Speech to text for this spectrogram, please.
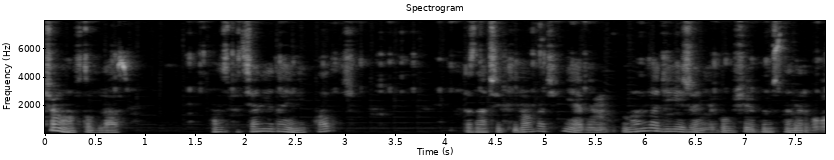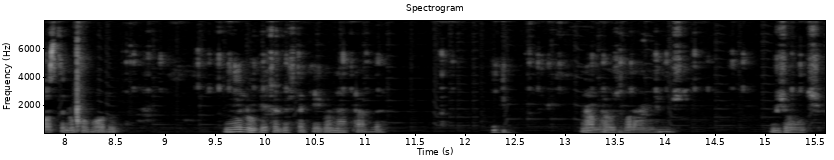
Czemu on w to wlazł? On specjalnie daje mi padać? To znaczy kilować? Nie wiem. Mam nadzieję, że nie, bo się bym zdenerwował z tego powodu. Nie lubię czegoś takiego, naprawdę. Dobra, już wolałem wziąć. Wziąć.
